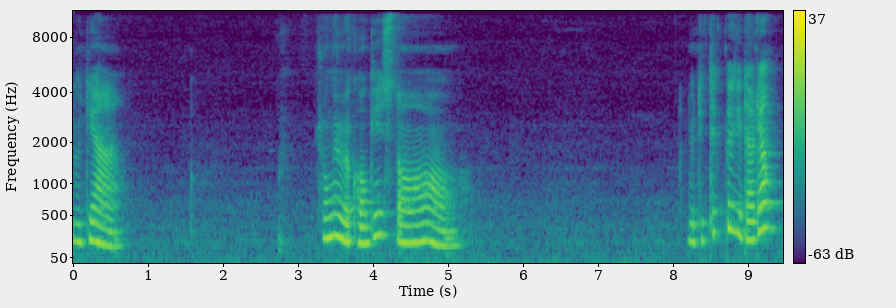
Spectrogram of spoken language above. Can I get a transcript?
유디야. 종일 왜 거기 있어? 유디 택배 기다려?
